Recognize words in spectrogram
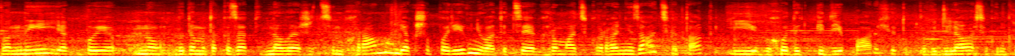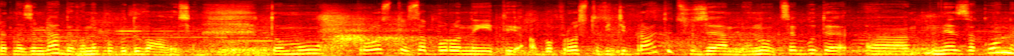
вони якби ну будемо так казати, належать цим храмам. Якщо порівнювати це як громадська організація, так і виходить під єпархію, тобто виділялася конкретна земля, де вони побудувалися. Тому просто заборонити або просто відібрати цю землю, ну це буде е, незаконно.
